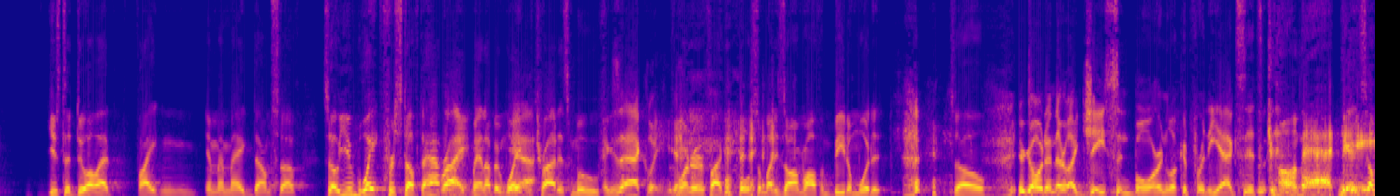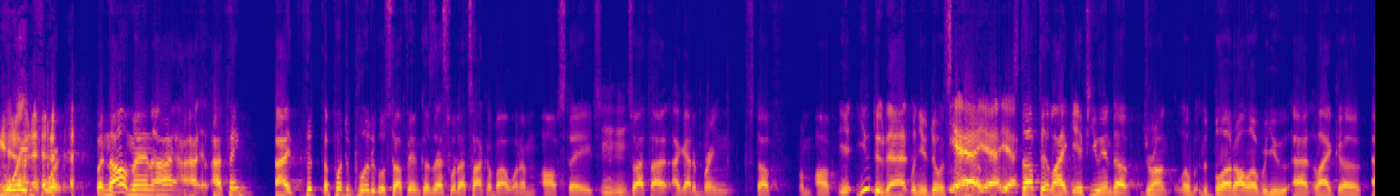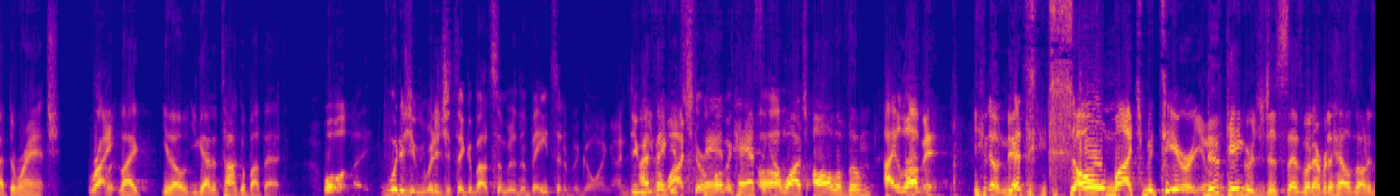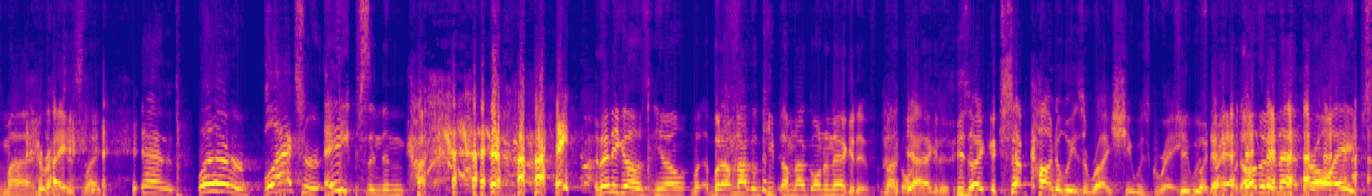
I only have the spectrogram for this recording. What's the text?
used to do all that fighting, MMA, dumb stuff. So you wait for stuff to happen. Right. Like, man, I've been waiting Yeah. to try this move. Exactly. I was wondering if I could pull somebody's arm off and beat them with it. So You're going in there like Jason Bourne looking for the exits. Come at me. yes, I'm waiting for it. But no, man, I, I, I think I, th- I put the political stuff in because that's what I talk about when I'm off stage. Mm-hmm. So I thought I got to bring stuff from off. Y- You do that when you're doing Yeah, stand-up. yeah, yeah. Stuff that like if you end up drunk, the blood all over you at like uh, at the ranch. Right. Like you know, you got to talk about that. Well, what did you what did you think about some of the debates that have been going on? Do you I even think watch it's the Republic? fantastic. I Oh, watch all of them. I love it. You know, Newt, That's so much material. Newt Gingrich just says whatever the hell's on his mind. Right. just like, yeah, whatever. Blacks are apes, and then and then he goes, you know, but, but I'm not gonna keep. I'm not going to negative. I'm not going yeah. negative. He's like, except Condoleezza Rice, she was great. She was But- great, but other than that, they're all apes.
